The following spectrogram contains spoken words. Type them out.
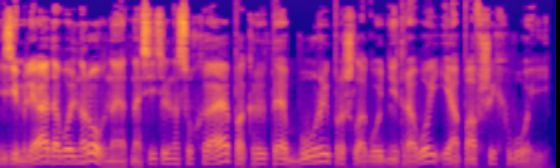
Земля довольно ровная, относительно сухая, покрытая бурой прошлогодней травой и опавшей хвоей.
